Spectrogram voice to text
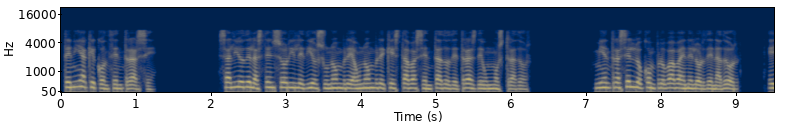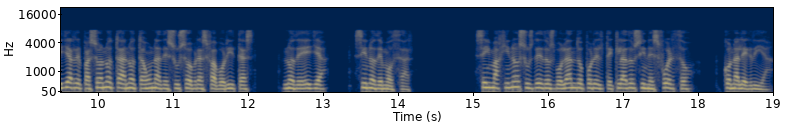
Tenía que concentrarse. Salió del ascensor y le dio su nombre a un hombre que estaba sentado detrás de un mostrador. Mientras él lo comprobaba en el ordenador, ella repasó nota a nota una de sus obras favoritas, no de ella, sino de Mozart. Se imaginó sus dedos volando por el teclado sin esfuerzo, con alegría.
